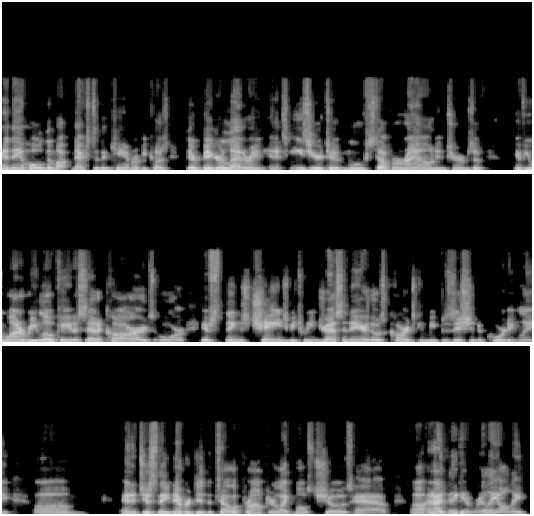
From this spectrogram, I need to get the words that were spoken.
and they hold them up next to the camera because they're bigger lettering and it's easier to move stuff around in terms of if you want to relocate a set of cards or if things change between dress and air, those cards can be positioned accordingly. Um, and it just they never did the teleprompter like most shows have. Uh, and I think it really only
